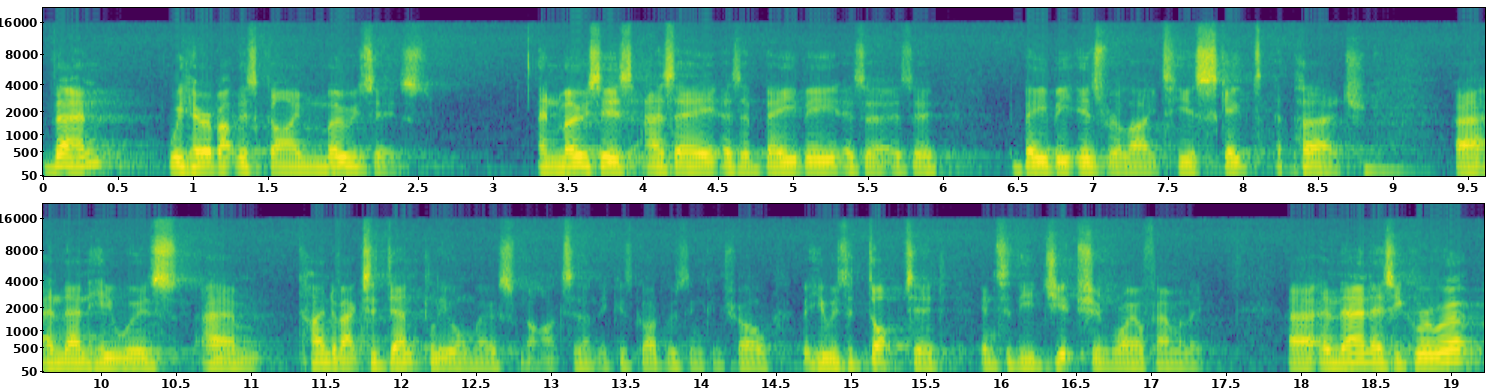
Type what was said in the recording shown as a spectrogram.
Then we hear about this guy, Moses. And Moses, as a, as a baby, as a, as a baby Israelite, he escaped a purge. Uh, and then he was um, kind of accidentally almost, not accidentally because God was in control, but he was adopted into the Egyptian royal family. Uh, and then as he grew up,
